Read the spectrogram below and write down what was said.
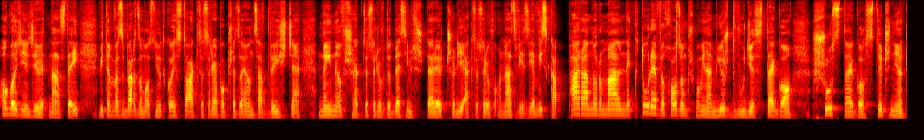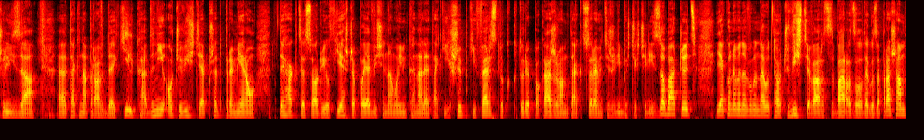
o godzinie 19. Witam was bardzo mocniutko, jest to akcesoria poprzedzająca wyjście najnowszych akcesoriów do The Sims 4, czyli akcesoriów o nazwie Zjawiska Paranormalne, które wychodzą, przypominam, już 26 stycznia, czyli za e, tak naprawdę kilka dni, oczywiście przed premierą tych akcesoriów jeszcze pojawi się na moim kanale taki szybki first look, który pokaże Wam te akcesoria, więc jeżeli byście chcieli zobaczyć, jak one będą wyglądały, to oczywiście bardzo, bardzo do tego zapraszam.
